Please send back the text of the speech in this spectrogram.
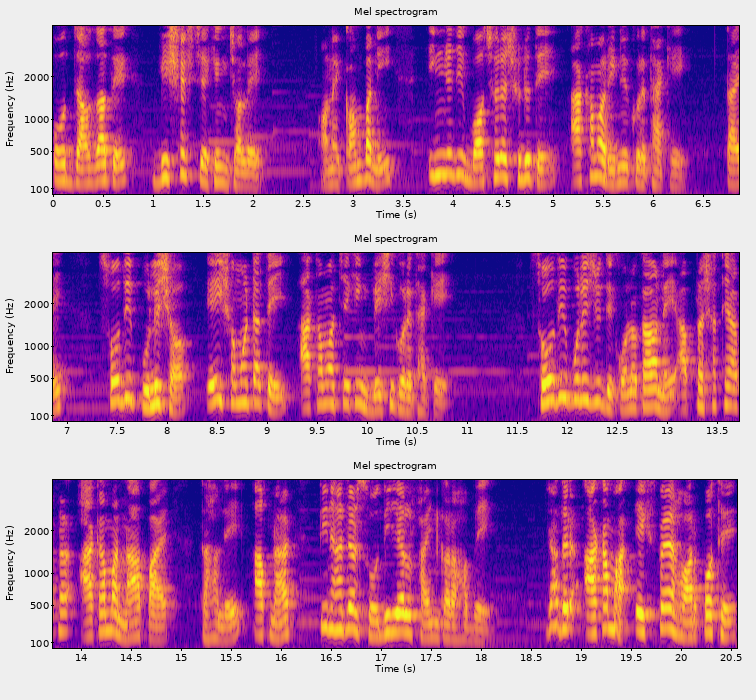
ও জাওজাতের বিশেষ চেকিং চলে। অনেক কোম্পানি ইংরেজি বছরের শুরুতে আকামা রিনিউ করে থাকে। তাই সৌদি পুলিশও এই সময়টাতেই আকামা চেকিং বেশি করে থাকে। সৌদি পুলিশ যদি কোনো কারণে আপনার সাথে আপনার আকামা না পায়, তাহলে আপনার তিন হাজার সৌদি রিয়াল ফাইন করা হবে। যাদের আকামা এক্সপায়ার হওয়ার পথে,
